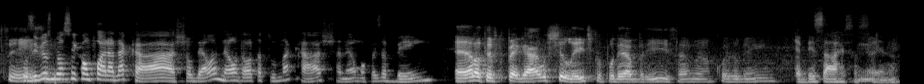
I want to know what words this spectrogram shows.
Sim, Inclusive, sim. os meus ficam fora da caixa, o dela não, o dela tá tudo na caixa, né? Uma coisa bem. É, ela teve que pegar o estilete para poder abrir, sabe? Uma coisa bem. É bizarra essa é. cena.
